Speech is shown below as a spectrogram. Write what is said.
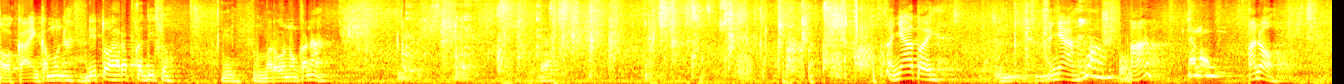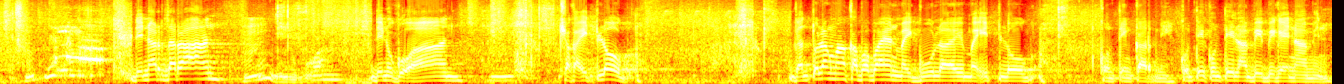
O, kain ka muna. Dito, harap ka dito. Yan. Marunong ka na. Anya, Toy? Anya? Ha? Ano? Ano? Yan na nga. Dinardaraan? Hmm, dinuguan. Dinuguan? Tsaka itlog? Ganto lang mga kababayan, may gulay, may itlog, konting karni. Kunti-kunti lang bibigay namin.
